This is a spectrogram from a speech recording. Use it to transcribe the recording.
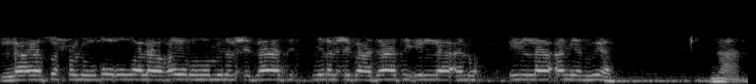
لا يصح الوضوء ولا غيره من العباد من العبادات إلا أن إلا أن ينويه. نعم.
